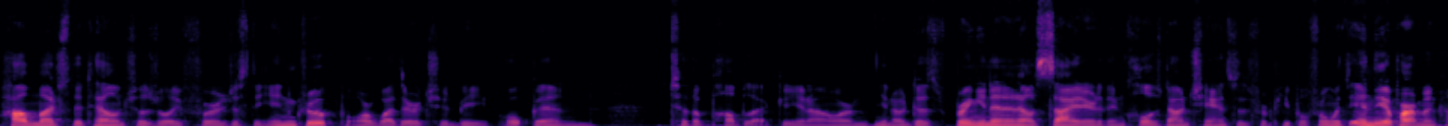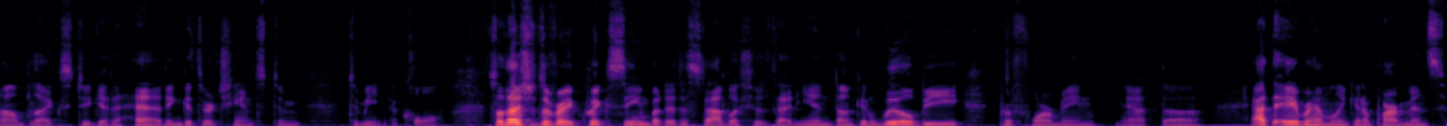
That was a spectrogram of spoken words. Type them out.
how much the talent show is really for just the in group or whether it should be open to the public, you know, or you know, does bringing in an outsider then close down chances for people from within the apartment complex to get ahead and get their chance to to meet Nicole. So that's just a very quick scene, but it establishes that Ian Duncan will be performing at the at the Abraham Lincoln Apartments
